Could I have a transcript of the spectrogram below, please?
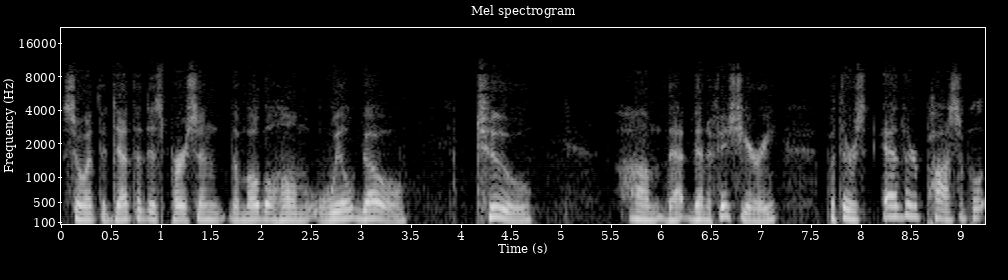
So at the death of this person, the mobile home will go to um, that beneficiary. But there's other possible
